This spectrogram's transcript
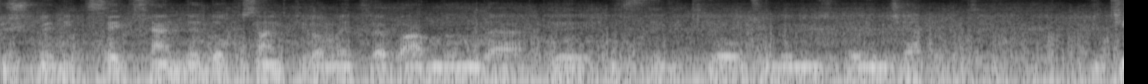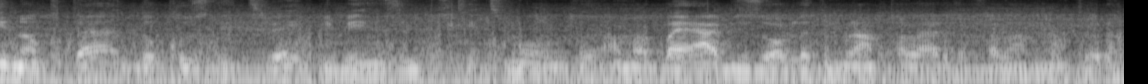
düşmedik. 80 ile 90 kilometre bandında e, izledik yolculuğumuz boyunca. 2.9 litre bir benzin tüketimi oldu ama bayağı bir zorladım rampalarda falan motoru.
